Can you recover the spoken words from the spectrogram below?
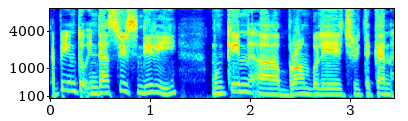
tapi untuk industri sendiri mungkin uh, Bron boleh ceritakan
